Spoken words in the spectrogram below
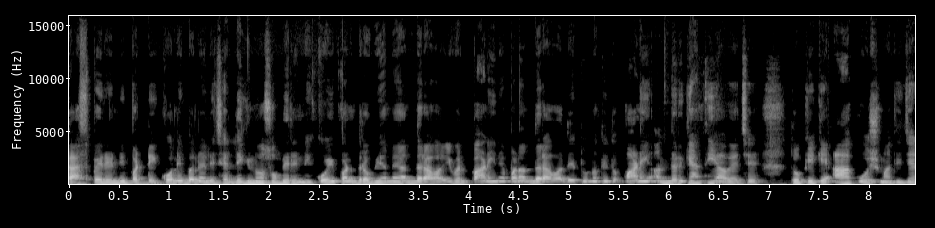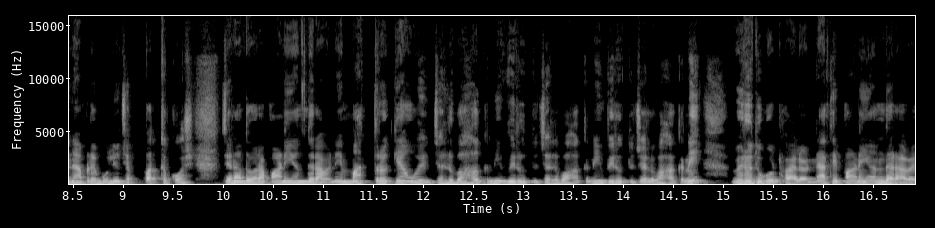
કાસ્પેરિનની પટ્ટી કોની બનેલી છે? લિગ્નોસુબિરિનની કોઈ પણ દ્રવ્યને અંદર આવવા ઇવન પાણીને પણ અંદર આવવા દેતું નથી, તો પાણી અંદર ક્યાંથી આવે છે? તો કે કે આ કોષમાંથી, જેને આપણે બોલીએ છીએ પથકોષ, જેના દ્વારા પાણી અંદર આવે ને એ માત્ર ક્યાં હોય? જલવાહકની વિરુદ્ધ જલવાહકની વિરુદ્ધ જલવાહકની વિરુદ્ધ ગોઠવાયેલો. ત્યાંથી પાણી અંદર આવે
